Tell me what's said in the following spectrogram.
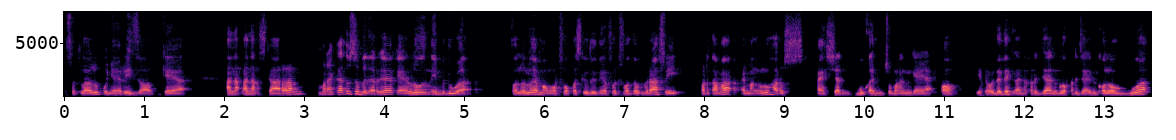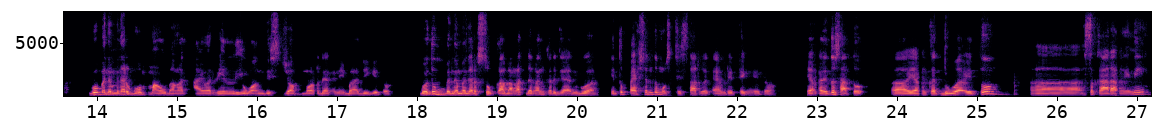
setelah lu punya result. Kayak anak-anak sekarang, mereka tuh sebenarnya kayak lu nih berdua. Kalau lu emang mau fokus ke dunia food photography, pertama emang lu harus passion, bukan cuman kayak oh ya udah deh gak ada kerjaan gue kerjain. Kalau gue, gue bener-bener gue mau banget. I really want this job more than anybody gitu. Gue tuh bener-bener suka banget dengan kerjaan gue. Itu passion tuh mesti start with everything gitu. Yang kan itu satu. Eh, yang kedua itu eh, sekarang ini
